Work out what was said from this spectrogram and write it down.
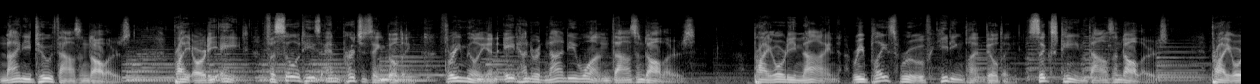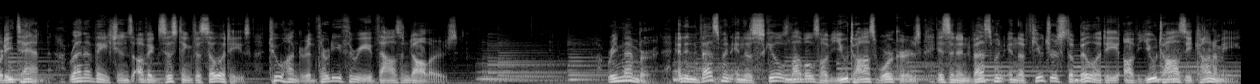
$92,000. Priority 8, facilities and purchasing building, $3,891,000. Priority 9, replace roof heating plant building, $16,000. Priority 10, renovations of existing facilities, $233,000. Remember, an investment in the skills levels of Utah's workers is an investment in the future stability of Utah's economy.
